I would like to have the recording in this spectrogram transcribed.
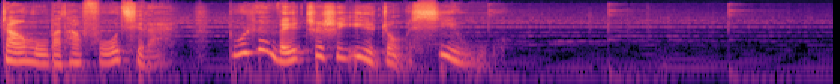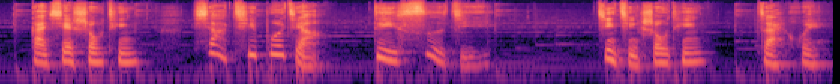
张母把她扶起来，不认为这是一种戏舞。感谢收听下期播讲第四集敬请收听再会。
